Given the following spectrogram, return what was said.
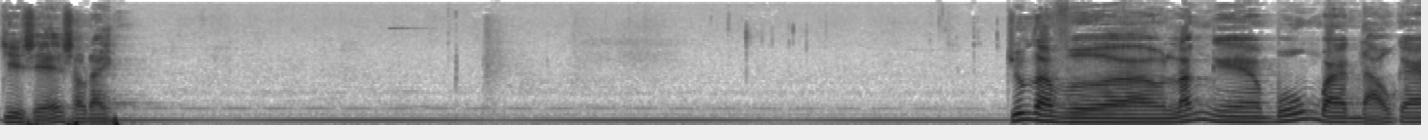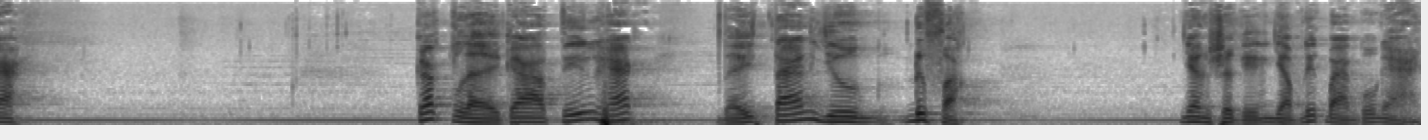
chia sẻ sau đây. Chúng ta vừa lắng nghe bốn ban đạo ca. Các lời ca tiếng hát để tán dương đức phật. Nhân sự kiện nhập niết bàn của ngài.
